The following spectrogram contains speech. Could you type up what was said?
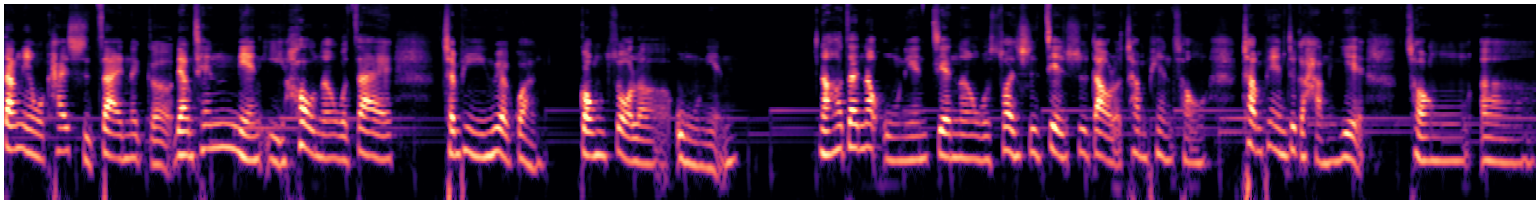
当年我开始在那个两千年以后呢，我在成品音乐馆工作了五年，然后在那五年间呢，我算是见识到了唱片从唱片这个行业从呃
